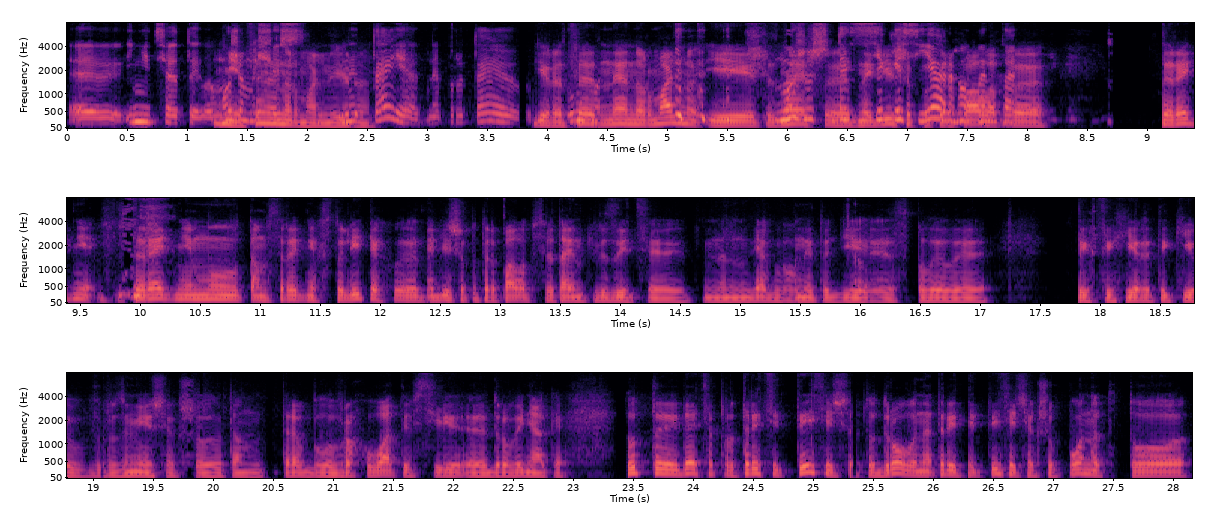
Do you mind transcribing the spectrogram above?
е, ініціатива. Ні, Може, ми це не щось нормально, не те, є, не про те. Іра, це Думаю. ненормально, і ти знаєш, найбільше потерпала б е, середні, в середньому, там, в середніх століттях е, найбільше потерпала б свята інквізиція. Як би вони тоді спалили всіх цих єретиків, розумієш, якщо там треба було врахувати всі е, дровиняки. Тут е, йдеться про 30 тисяч, тобто дрова на 30 тисяч, якщо понад, то,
